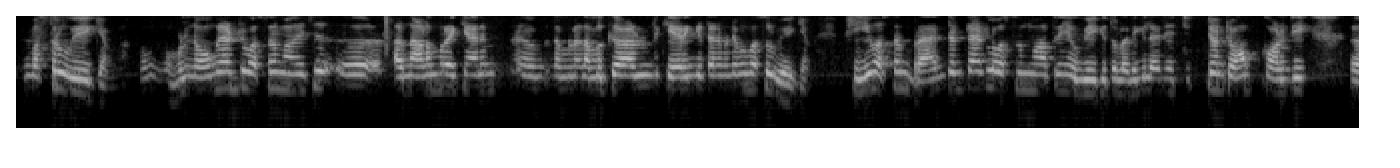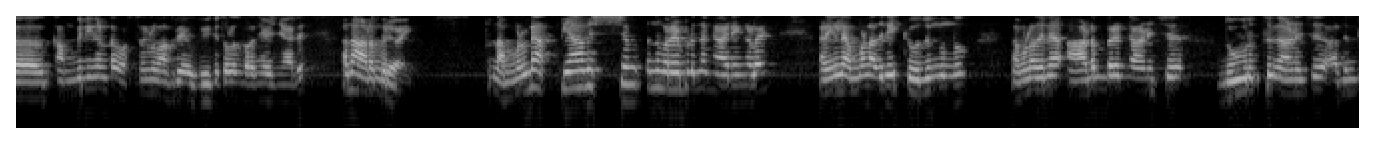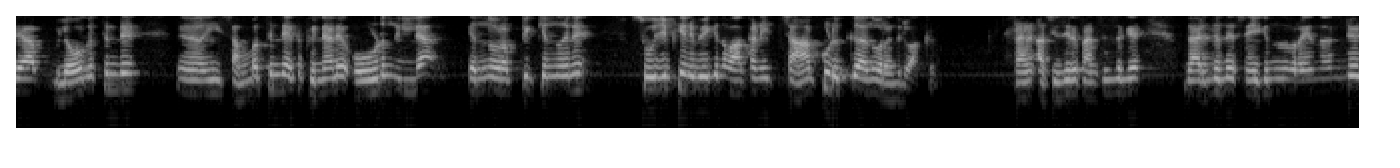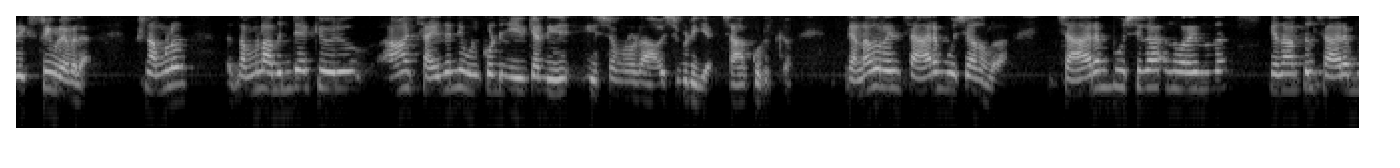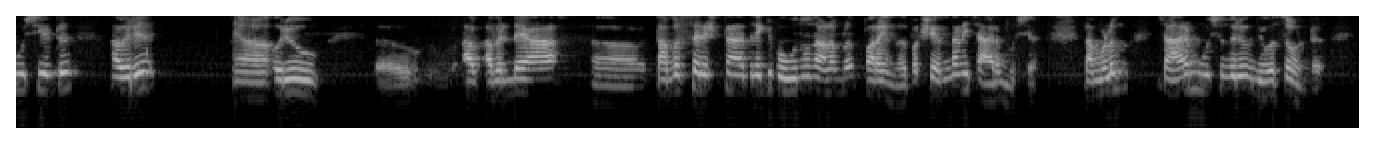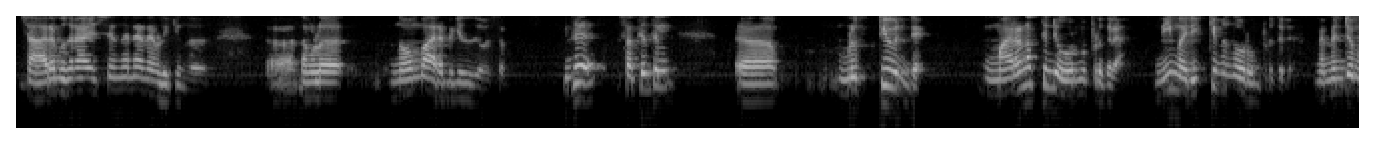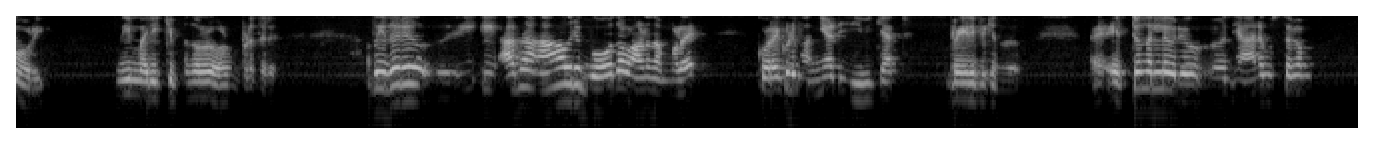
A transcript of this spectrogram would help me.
വസ്ത്രം ഉപയോഗിക്കാം. അപ്പം നമ്മൾ നോർമലായിട്ട് വസ്ത്രം വാങ്ങിച്ച് അത് നാണം മറയ്ക്കാനും നമ്മൾ നമുക്ക് ആളുടെ കെയറിങ് കിട്ടാനും വേണ്ടി നമുക്ക് വസ്ത്രം ഉപയോഗിക്കാം. പക്ഷെ ഈ വസ്ത്രം ബ്രാൻഡഡ് ആയിട്ടുള്ള വസ്ത്രം മാത്രമേ ഞാൻ ഉപയോഗിക്കത്തുള്ളൂ. അല്ലെങ്കിൽ അതിന് ഏറ്റവും ടോപ്പ് ക്വാളിറ്റി കമ്പനികളുടെ വസ്ത്രങ്ങൾ മാത്രമേ ഉപയോഗിക്കത്തുള്ളൂ എന്ന് പറഞ്ഞു കഴിഞ്ഞാൽ അത് ആഡംബരമായി. നമ്മളുടെ അത്യാവശ്യം എന്ന് പറയപ്പെടുന്ന കാര്യങ്ങളെ അല്ലെങ്കിൽ നമ്മൾ അതിലേക്ക് ഒതുങ്ങുന്നു. അതിന് ആഡംബരം കാണിച്ച് ദൂർത്ത് കാണിച്ച് അതിന്റെ ആ ലോകത്തിന്റെ ഈ സമ്പത്തിന്റെ ഒക്കെ പിന്നാലെ ഓടുന്നില്ല എന്നുറപ്പിക്കുന്നതിനെ സൂചിപ്പിക്കാൻ ഉപയോഗിക്കുന്ന വാക്കാണ് ഈ ചാക്കുടുക്കുക എന്ന് പറയുന്ന ഒരു വാക്ക്. ഫ്രാൻ- ഫ്രാൻസിസ് ഒക്കെ ദാരിദ്ര്യത്തെ സ്നേഹിക്കുന്നു എന്ന് പറയുന്നതിന്റെ ഒരു എക്സ്ട്രീം ലെവലാണ് പക്ഷെ നമ്മൾ നമ്മൾ അതിന്റെയൊക്കെ ഒരു ആ ചൈതന്യം ഉൾക്കൊണ്ട് ജീവിക്കാൻ ഈശോ നമ്മളോട് ആവശ്യപ്പെടുക ചാക്കൊടുക്കുക രണ്ടാമത് പറയുന്നത് ചാരം പൂശുക എന്നുള്ളതാണ് ചാരം പൂശുക എന്ന് പറയുന്നത് യഥാർത്ഥത്തിൽ ചാരം പൂശിയിട്ട് അവർ ഒരു അവരുടെ ആ തപസ്സരിഷ്ഠാനത്തിലേക്ക് പോകുന്നു എന്നാണ് നമ്മൾ പറയുന്നത്. പക്ഷെ എന്താണ് ഈ ചാരം പൂശുക? നമ്മളും ചാരം പൂശുന്നൊരു ദിവസമുണ്ട്. ചാര ബുധനാഴ്ച എന്ന് തന്നെയാണ് വിളിക്കുന്നത്. നമ്മൾ നോമ്പ് ആരംഭിക്കുന്ന ദിവസം. ഇത് സത്യത്തിൽ ആഹ് മരണത്തിന്റെ ഓർമ്മപ്പെടുത്തല. നീ മരിക്കുമെന്ന് എന്ന ഓർമ്മപ്പെടുത്തൽ. മെമെന്റോ മോറി നീ മരിക്കും എന്നുള്ള ഓർമ്മപ്പെടുത്തൽ അപ്പൊ ഇതൊരു അത് ആ ഒരു ബോധമാണ് നമ്മളെ കുറെ കൂടി ഭംഗിയായിട്ട് ജീവിക്കാൻ പ്രേരിപ്പിക്കുന്നത്. ഏറ്റവും നല്ല ഒരു ധ്യാന പുസ്തകം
